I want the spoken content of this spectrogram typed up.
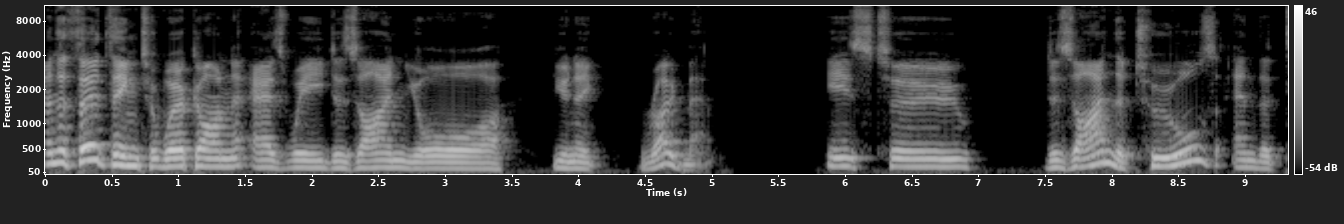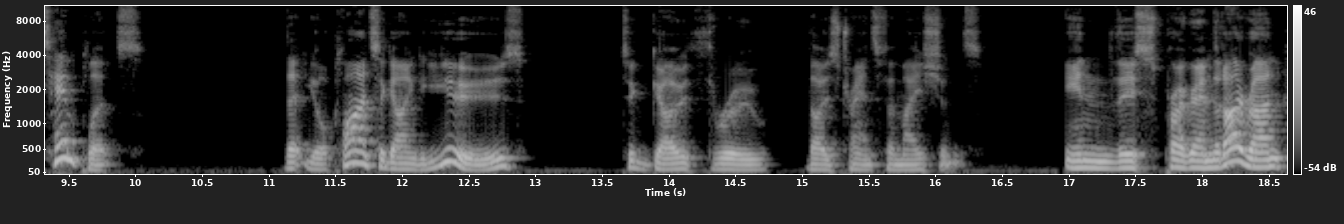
And the third thing to work on as we design your unique roadmap is to design the tools and the templates that your clients are going to use to go through those transformations. In this program that I run,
